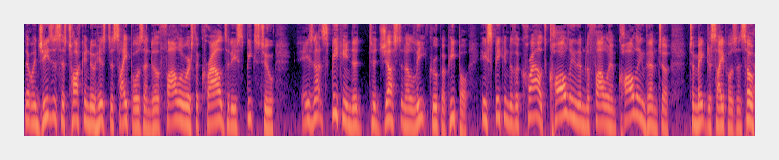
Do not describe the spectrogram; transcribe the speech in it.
that when Jesus is talking to his disciples and to the followers, the crowds that he speaks to, he's not speaking to, to just an elite group of people. He's speaking to the crowds, calling them to follow him, calling them to, to make disciples. And so yeah.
